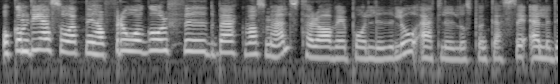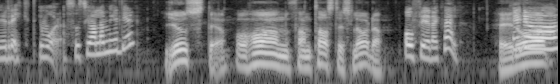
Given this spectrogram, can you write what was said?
Och om det är så att ni har frågor, feedback, vad som helst, hör av er på lilo.lilos.se eller direkt i våra sociala medier. Just det. Och ha en fantastisk lördag. Och fredag kväll. Hej då!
